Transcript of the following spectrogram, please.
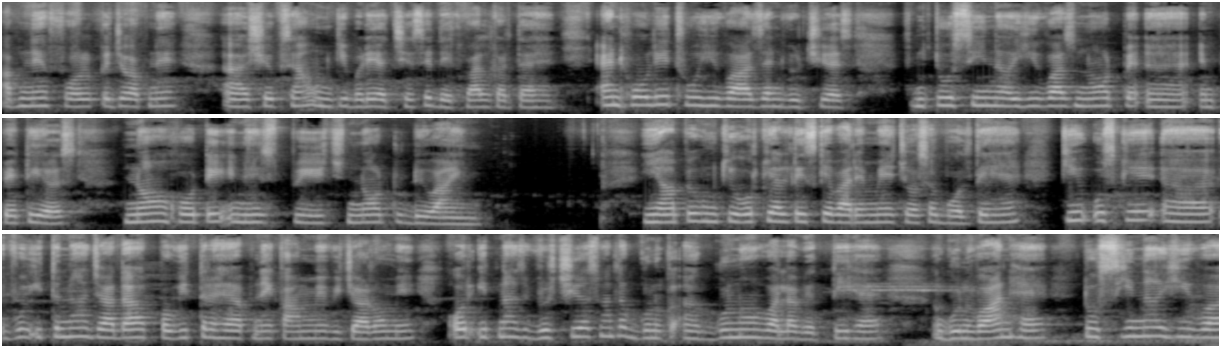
अपने फोल्क, जो अपने शिप्स हैं, उनकी बड़े अच्छे से देखभाल करता है। And holy through he was and vicious to sin he was not impetuous no haughty in his speech, not too divine. यहाँ पे उनकी और क्वालिटीज़ के बारे में चौसर बोलते हैं कि उसके वो इतना ज़्यादा पवित्र है अपने काम में, विचारों में और इतना वर्चुअस मतलब गुण गुणों वाला व्यक्ति है, गुणवान है टू सीन ही वा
